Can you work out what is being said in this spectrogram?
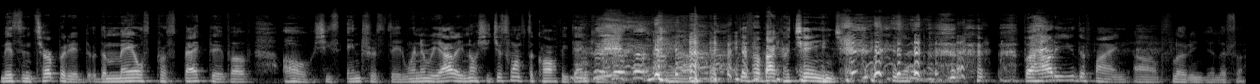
misinterpreted the male's perspective of oh she's interested when in reality no she just wants the coffee thank you, give her back her change but how do you define uh, flirting Julisa?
